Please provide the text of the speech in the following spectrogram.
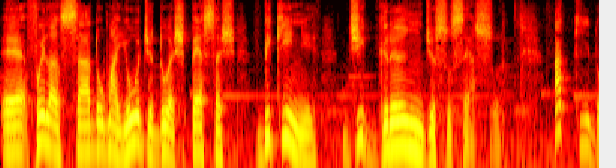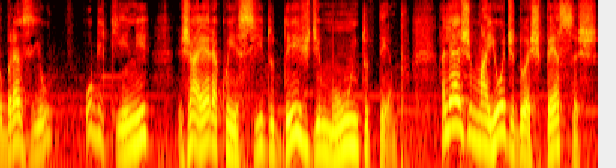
é, foi lançado o maiô de duas peças biquíni de grande sucesso. Aqui do Brasil, o biquíni já era conhecido desde muito tempo. Aliás, o maiô de duas peças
